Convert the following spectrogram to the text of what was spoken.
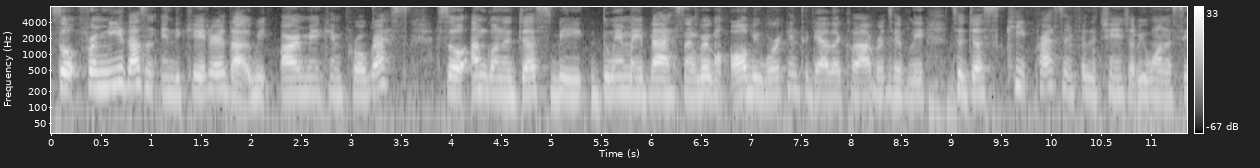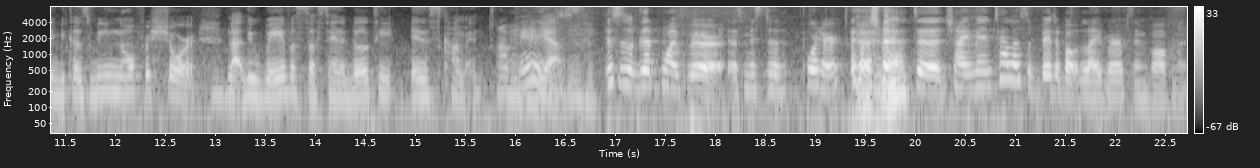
So for me, that's an indicator that we are making progress. So I'm going to just be doing my best, and we're going to all be working together collaboratively mm-hmm. to just keep pressing for the change that we want to see because we know for sure mm-hmm. that the wave of sustainability is coming. Okay. Yes. Mm-hmm. This is a good point for uh, Mr. Porter Yes, to chime in. Tell us a bit about Live Earth's involvement.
